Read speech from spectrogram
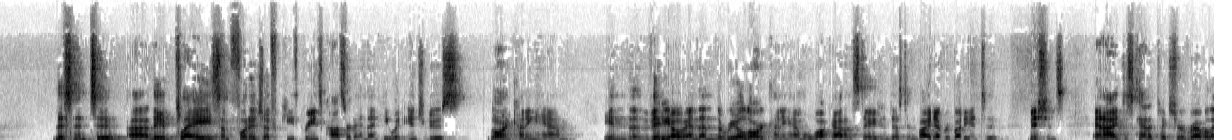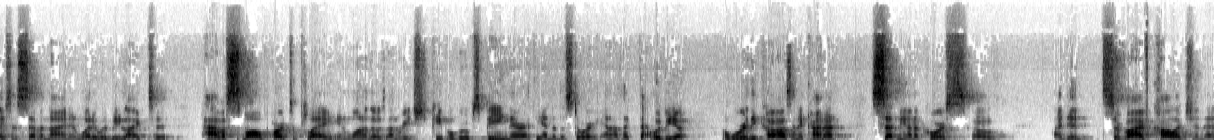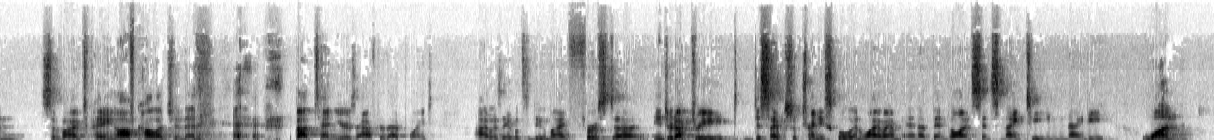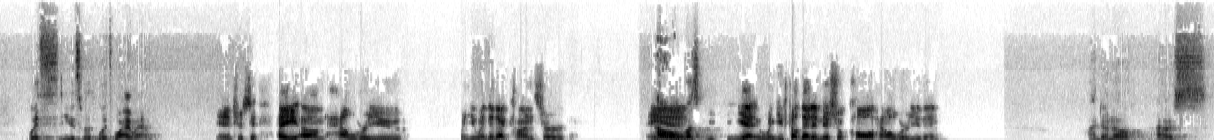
listening to. Uh, they'd play some footage of Keith Green's concert, and then he would introduce Loren Cunningham in the video, and then the real Loren Cunningham will walk out on stage and just invite everybody into missions. And I just had a picture of Revelation 7 9 and what it would be like to have a small part to play in one of those unreached people groups being there at the end of the story. And I was like, that would be a, a worthy cause. And it kind of set me on a course. So I did survive college and then survived paying off college. And then about 10 years after that point, I was able to do my first uh, introductory discipleship training school in YWAM, and I've been going since 1991 with youth with, with YWAM. Interesting. Hey, um, how old were you when you went to that concert? And, How old was Yeah, when you felt that initial call, how old were you then? I don't know. I was,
